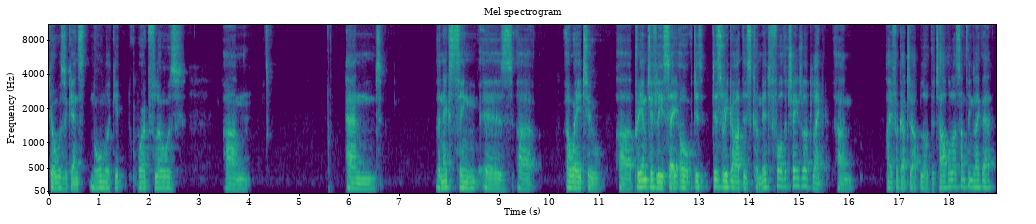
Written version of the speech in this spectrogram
goes against normal git workflows. Um, and the next thing is uh, a way to uh, preemptively say, oh, dis disregard this commit for the changelog, like um, I forgot to upload the table or something like that.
